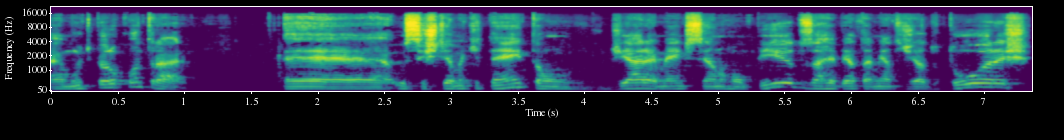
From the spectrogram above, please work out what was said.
é muito pelo contrário. É, o sistema que tem, estão diariamente sendo rompidos, arrebentamento de adutoras,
